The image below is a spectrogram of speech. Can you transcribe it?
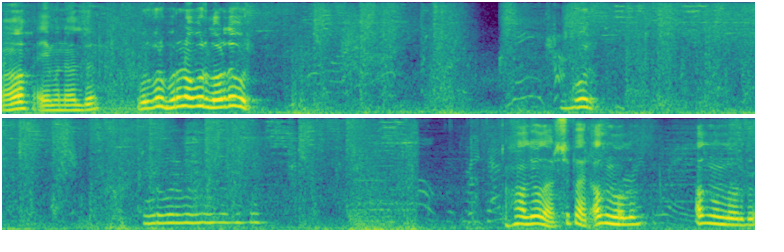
Oh Eamon öldü. Vur vur Bruno vur. Lord'a. Vur. Vur vur vur vur vur. vur. Aha alıyorlar. Süper. Alın oğlum. Alın onu Lord'u.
